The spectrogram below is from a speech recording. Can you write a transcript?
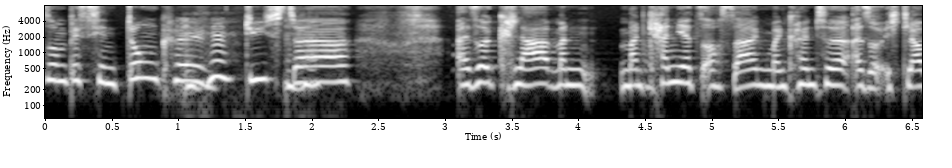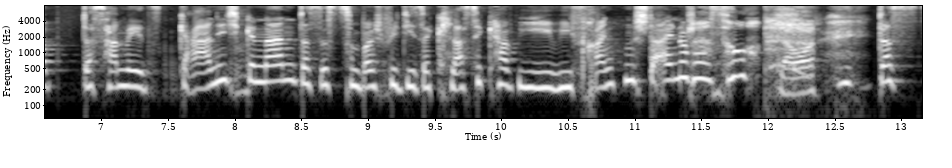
So ein bisschen dunkel, mhm. düster. Mhm. Also klar, man, man kann jetzt auch sagen, man könnte, also ich glaube, das haben wir jetzt gar nicht genannt. Das ist zum Beispiel diese Klassiker wie, wie Frankenstein oder so. Klar. Das,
